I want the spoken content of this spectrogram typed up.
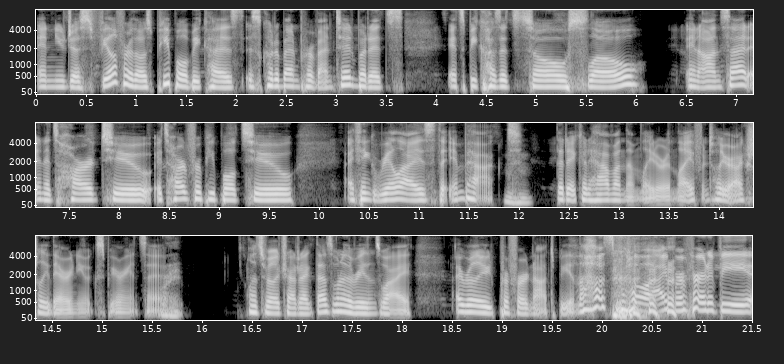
and you just feel for those people because this could have been prevented, but it's it's because it's so slow in onset and it's hard to it's hard for people to I think realize the impact mm-hmm. that it could have on them later in life until you're actually there and you experience it. Right. That's really tragic. That's one of the reasons why I really prefer not to be in the hospital. I prefer to be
